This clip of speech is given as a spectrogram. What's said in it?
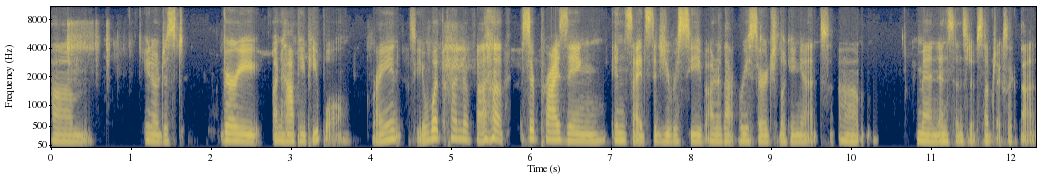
um, you know, just very unhappy people, right? So, what kind of uh, surprising insights did you receive out of that research looking at um, men and sensitive subjects like that?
